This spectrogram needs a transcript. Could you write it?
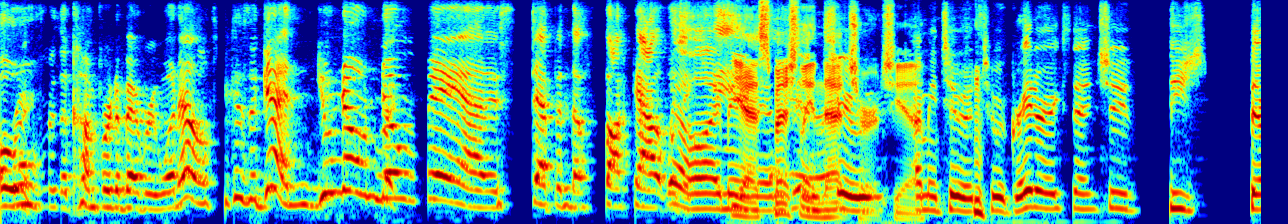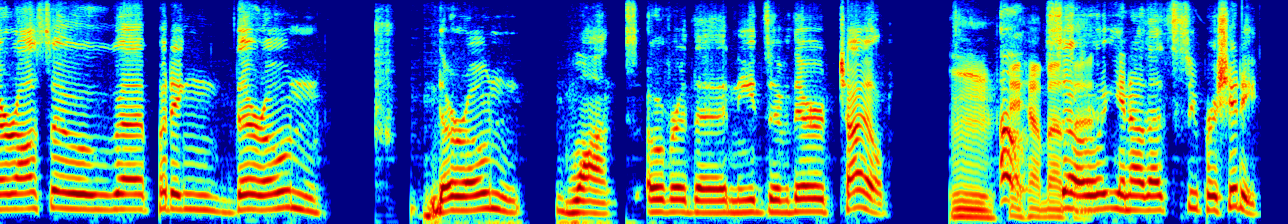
over the comfort of everyone else. Because again, you know, no man is stepping the fuck out. With Well, a I kid. mean, Yeah, and- especially in that to- church, yeah. I mean, to to a greater extent, she, she's, they're also uh, putting their own their own wants over the needs of their child. Mm, Oh, hey, how about so that? you know that's super shitty.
